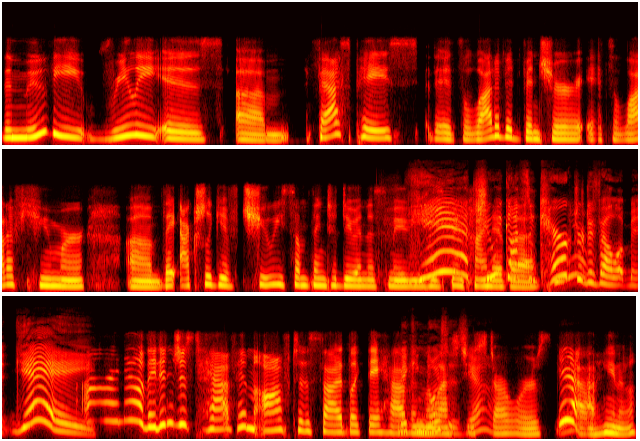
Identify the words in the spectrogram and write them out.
The movie really is um, fast paced. It's a lot of adventure. It's a lot of humor. Um, they actually give Chewie something to do in this movie. Yeah, He's been kind Chewie got a- some character development. Yay! I know they didn't just have him off to the side like they have Making in the noises, last two yeah. Star Wars. Yeah, you know.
